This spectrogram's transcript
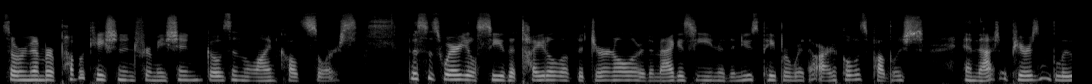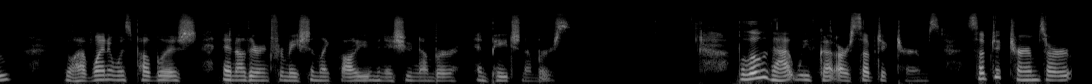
So remember, publication information goes in the line called source. This is where you'll see the title of the journal or the magazine or the newspaper where the article was published, and that appears in blue. You'll have when it was published and other information like volume and issue number and page numbers. Below that, we've got our subject terms. Subject terms are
